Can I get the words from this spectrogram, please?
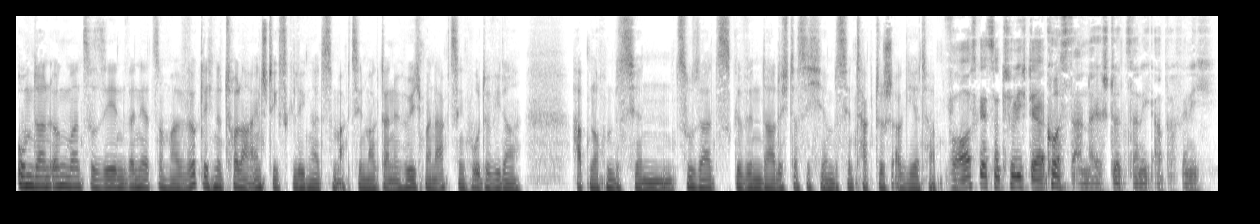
um dann irgendwann zu sehen, wenn jetzt nochmal wirklich eine tolle Einstiegsgelegenheit ist im Aktienmarkt, dann erhöhe ich meine Aktienquote wieder, habe noch ein bisschen Zusatzgewinn dadurch, dass ich hier ein bisschen taktisch agiert habe. Vorausgesetzt natürlich, der Kurs der Anleihe stürzt da nicht ab, wenn ich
